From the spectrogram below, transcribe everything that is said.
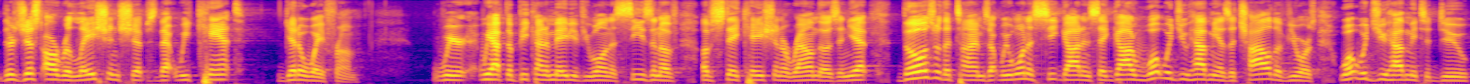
there's just our relationships that we can't get away from we're, we have to be kind of maybe, if you will, in a season of, of staycation around those. And yet, those are the times that we want to seek God and say, God, what would you have me as a child of yours? What would you have me to do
